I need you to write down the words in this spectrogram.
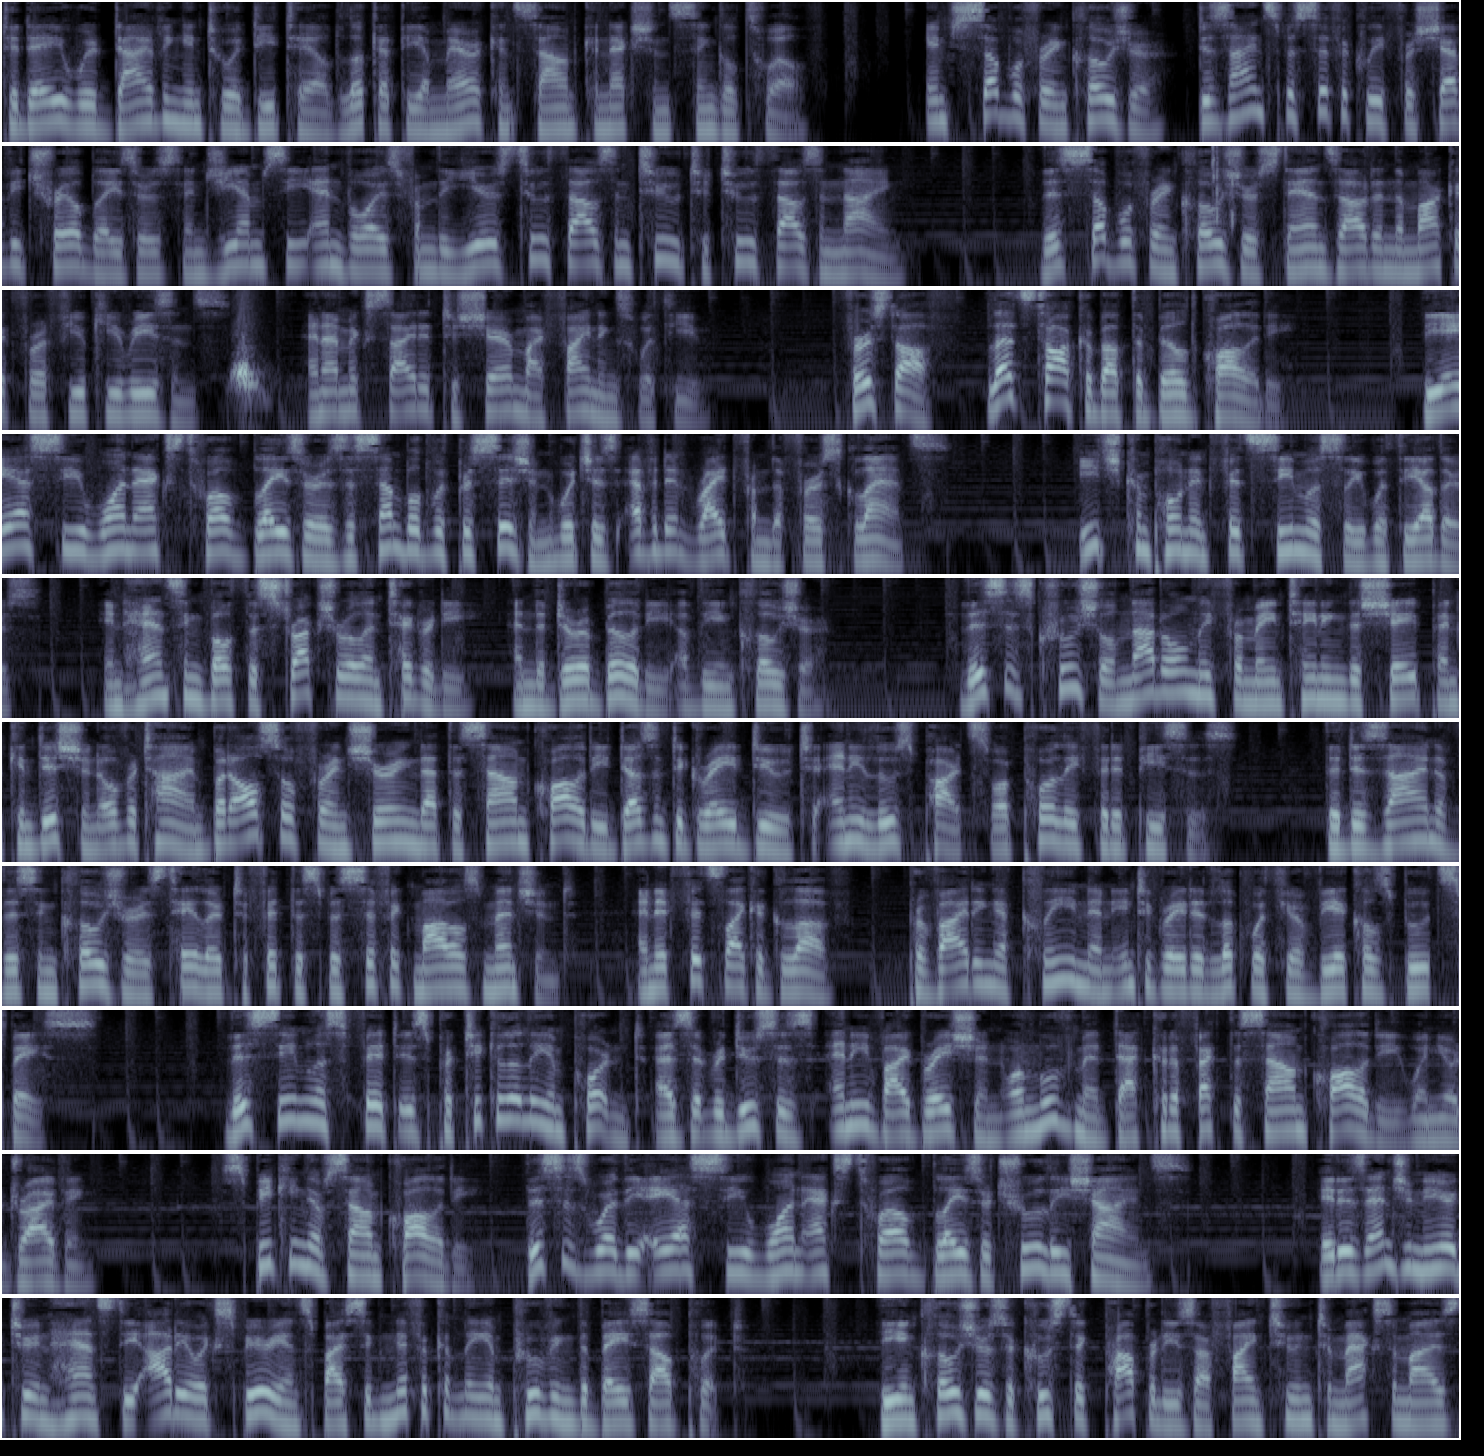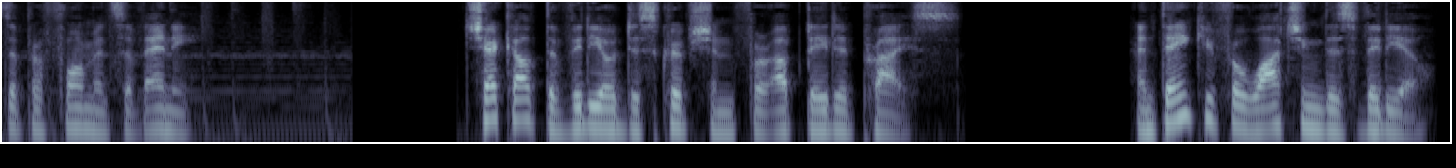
Today we're diving into a detailed look at the American Sound Connection single 12 inch subwoofer enclosure, designed specifically for Chevy Trailblazers and GMC Envoys from the years 2002 to 2009. This subwoofer enclosure stands out in the market for a few key reasons, and I'm excited to share my findings with you. First off, let's talk about the build quality. The ASC1X12 Blazer is assembled with precision, which is evident right from the first glance. Each component fits seamlessly with the others, enhancing both the structural integrity and the durability of the enclosure. This is crucial not only for maintaining the shape and condition over time but also for ensuring that the sound quality doesn't degrade due to any loose parts or poorly fitted pieces. The design of this enclosure is tailored to fit the specific models mentioned, and it fits like a glove, providing a clean and integrated look with your vehicle's boot space. This seamless fit is particularly important as it reduces any vibration or movement that could affect the sound quality when you're driving. Speaking of sound quality, this is where the ASC1X12 Blazer truly shines. It is engineered to enhance the audio experience by significantly improving the bass output. The enclosure's acoustic properties are fine-tuned to maximize the performance of any. Check out the video description for updated price. And thank you for watching this video.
